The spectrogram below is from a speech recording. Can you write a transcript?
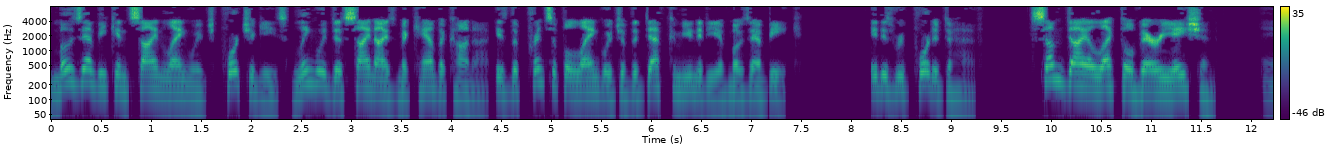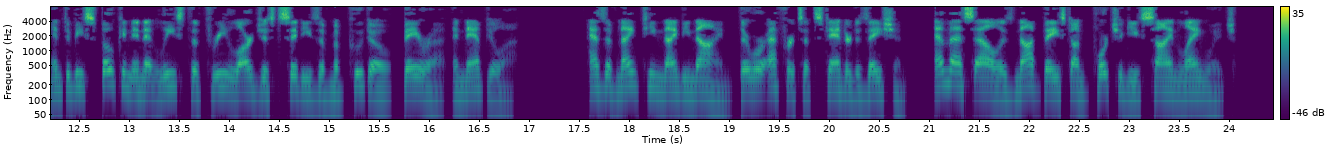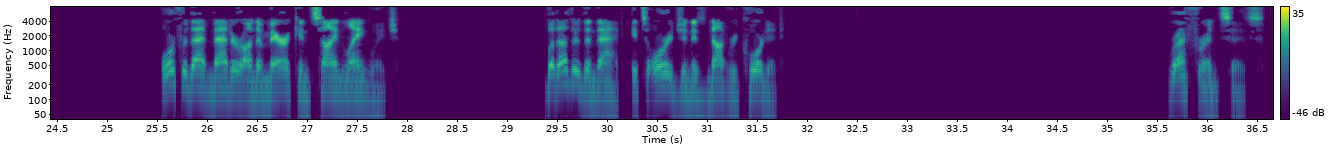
Mozambican Sign Language Portuguese, Língua de Sinais Moçambicana, is the principal language of the deaf community of Mozambique. It is reported to have some dialectal variation and to be spoken in at least the three largest cities of Maputo, Beira, and Nampula. As of 1999, there were efforts at standardization. MSL is not based on Portuguese Sign Language, or for that matter on American Sign Language. But other than that, its origin is not recorded. References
